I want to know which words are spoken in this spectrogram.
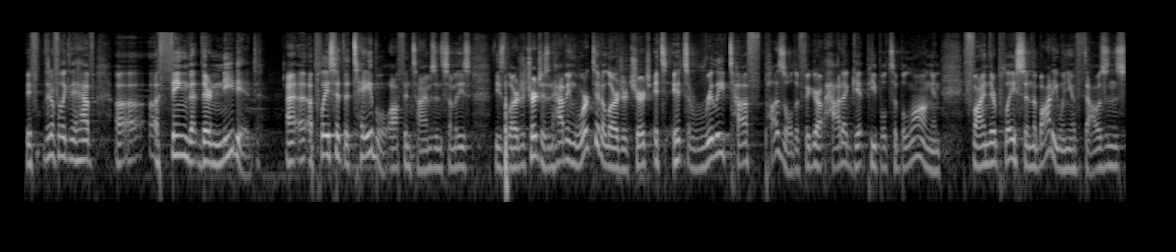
They, don't feel like they have a, a thing that they're needed, a, a, place at the table, oftentimes, in some of these, these larger churches. And having worked at a larger church, it's, it's a really tough puzzle to figure out how to get people to belong and find their place in the body when you have thousands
